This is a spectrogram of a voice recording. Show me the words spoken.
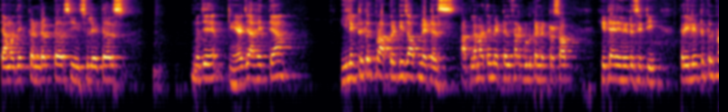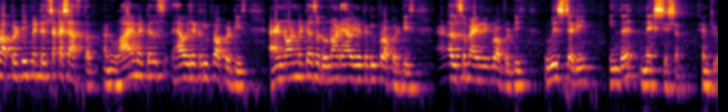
त्यामध्ये कंडक्टर्स इन्सुलेटर्स म्हणजे ह्या ज्या आहेत त्या इलेक्ट्रिकल प्रॉपर्टीज ऑफ मेटल्स आपल्या माहिती metals are good conductors of heat and electricity तर इलेक्ट्रिकल प्रॉपर्टी मेटल्सच्या कशा असतात? आणि why metals have electrical properties and non metals do not have electrical properties and also magnetic properties will study in the next session thank you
